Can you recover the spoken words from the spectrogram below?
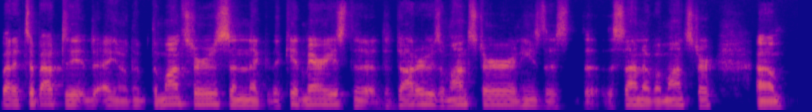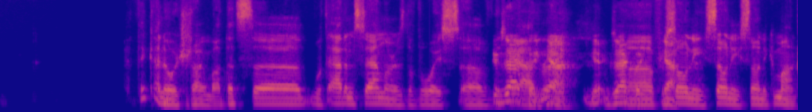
but it's about the, you know the, the monsters and the, the kid marries the the daughter who's a monster and he's this, the the son of a monster. Um, I think I know what you're talking about. That's uh, with Adam Sandler as the voice of the exactly. dad, right? Yeah. Yeah. Exactly. Uh, for yeah. Sony, Sony, Sony. Come on,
